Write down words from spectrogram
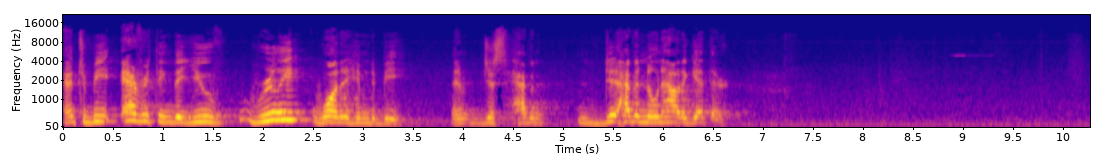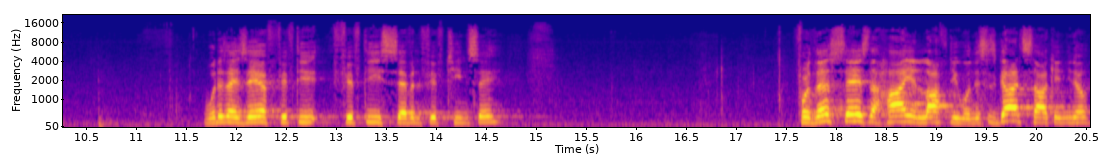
and to be everything that you really wanted Him to be and just haven't, haven't known how to get there. What does Isaiah 50, 57 15 say? For thus says the high and lofty one. This is God's talking, you know,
